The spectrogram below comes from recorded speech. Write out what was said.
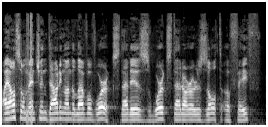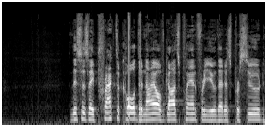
I also mentioned doubting on the level of works, that is, works that are a result of faith. This is a practical denial of God's plan for you that is pursued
